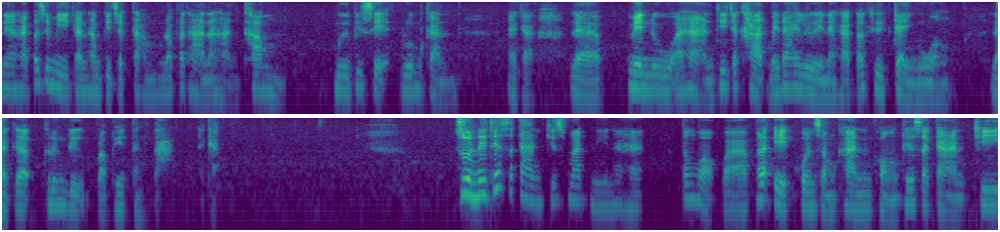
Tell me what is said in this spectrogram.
เนี่ยนะคะก็จะมีการทำกิจกรรมรับประทานอาหารค่ำมือพิเศษร่วมกันนะคะและเมนูอาหารที่จะขาดไม่ได้เลยนะคะ ก็คือไก่งวง และก็เครื่องดื่มประเภทต่าง ส่วนในเทศกาลคริสต์มาสนี้นะคะต้องบอกว่าพระเอกคนสำคัญของเทศกาลที่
